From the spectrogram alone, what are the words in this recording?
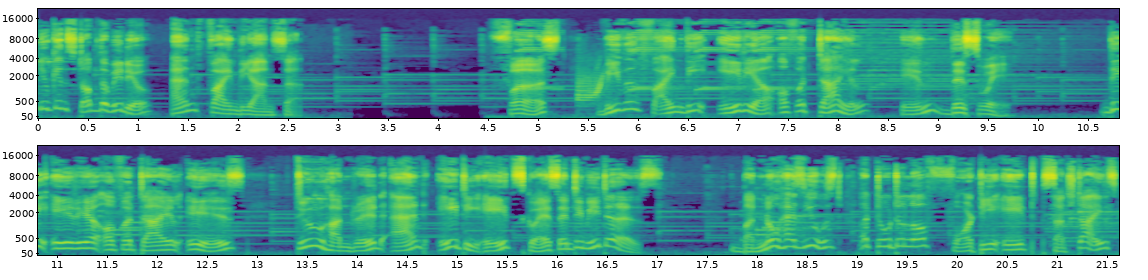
you can stop the video and find the answer. First, we will find the area of a tile in this way. The area of a tile is 288 square centimeters. Banno has used a total of 48 such tiles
